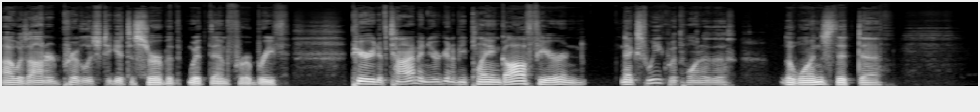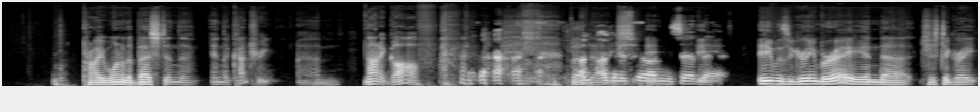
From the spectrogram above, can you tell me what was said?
i was honored privileged to get to serve with, with them for a brief period of time and you're going to be playing golf here and next week with one of the the ones that uh, probably one of the best in the in the country. Um, not at golf but i'm, uh, going to tell him you said that. he, he was a green beret and uh, just a great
